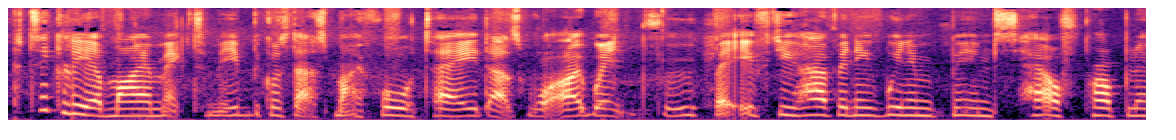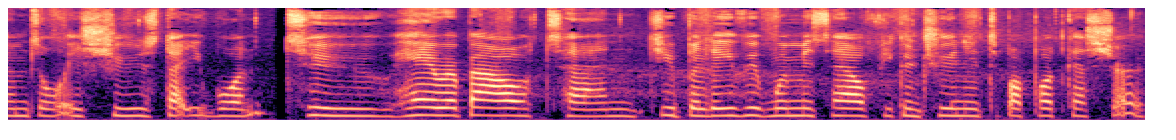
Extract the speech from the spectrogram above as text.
particularly a myomectomy, because that's my forte, that's what I went through. But if you have any women's health problems or issues that you want to hear about and you believe in women's health, you can tune into my podcast show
